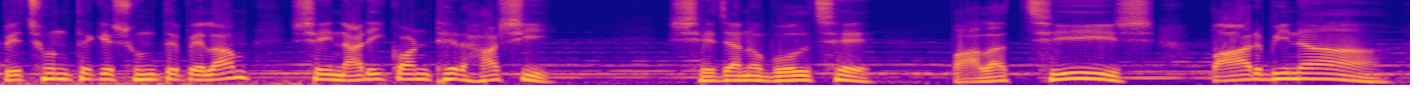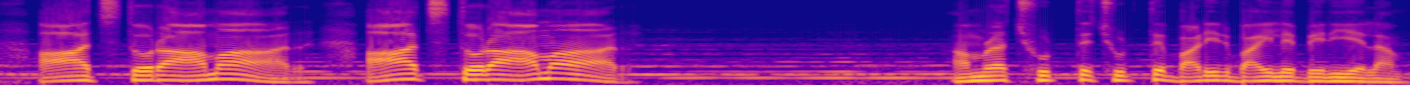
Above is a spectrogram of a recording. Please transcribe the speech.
পেছন থেকে শুনতে পেলাম সেই নারী কণ্ঠের হাসি। সে যেন বলছে পালাচ্ছিস? পারবি না। আজ তোরা আমার, আজ তোরা আমার। আমরা ছুটতে ছুটতে বাড়ির বাইরে বেরিয়ে এলাম।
